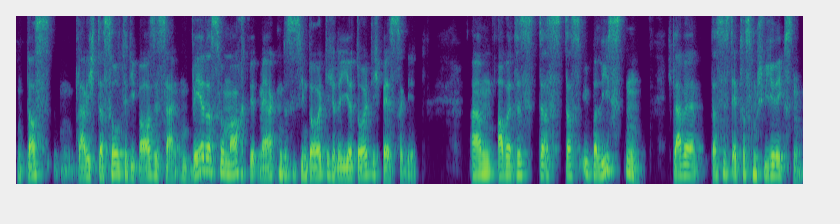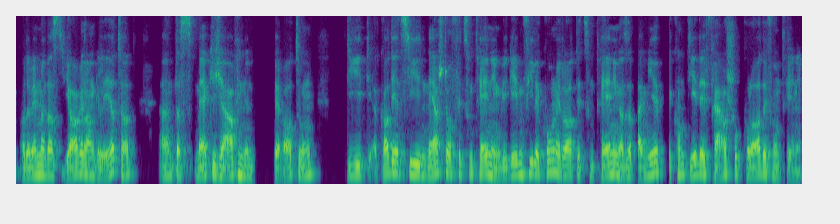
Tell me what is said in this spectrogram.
Und das, glaube ich, das sollte die Basis sein. Und wer das so macht, wird merken, dass es ihm deutlich oder ihr deutlich besser geht. Ähm, aber das, das, das Überlisten, ich glaube, das ist etwas vom Schwierigsten. Oder wenn man das jahrelang gelehrt hat, äh, das merke ich ja auch in den Beratungen, die, die, gerade jetzt die Nährstoffe zum Training. Wir geben viele Kohlenhydrate zum Training. Also bei mir bekommt jede Frau Schokolade vom Training.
